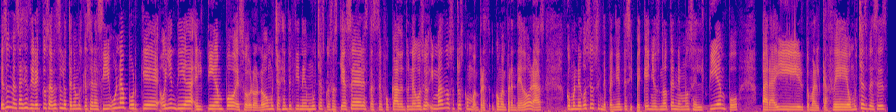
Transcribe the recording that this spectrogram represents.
Esos mensajes directos a veces lo tenemos que hacer así. Una porque hoy en día el tiempo es oro, ¿no? Mucha gente tiene muchas cosas que hacer, estás enfocado en tu negocio y más nosotros como, como emprendedoras, como negocios independientes y pequeños, no tenemos el tiempo para ir, tomar el café o muchas veces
